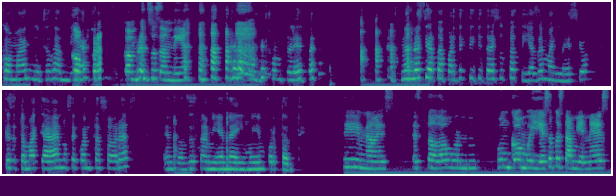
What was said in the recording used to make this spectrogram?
coman mucha sandía. Compren, su sandía. La compren completa. No, no es cierto. Aparte, Titi trae sus pastillas de magnesio que se toma cada no sé cuántas horas. Entonces, también ahí muy importante. Sí, no, es, es todo un, un combo. Y eso, pues también es,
